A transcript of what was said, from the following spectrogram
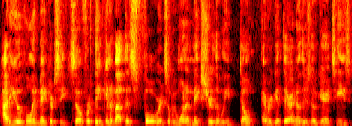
how do you avoid bankruptcy? So, if we're thinking about this forward, so we want to make sure that we don't ever get there. I know there's no guarantees,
